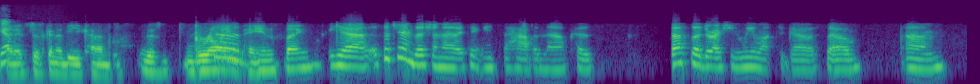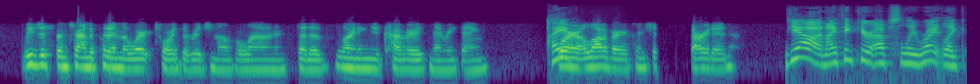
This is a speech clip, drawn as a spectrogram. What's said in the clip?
Yep. And it's just going to be kind of this growing pains thing. Yeah, it's a transition that I think needs to happen though, because that's the direction we want to go. So um, we've just been trying to put in the work towards originals alone instead of learning new covers and everything, I, where a lot of our attention started. Yeah, and I think you're absolutely right. Like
